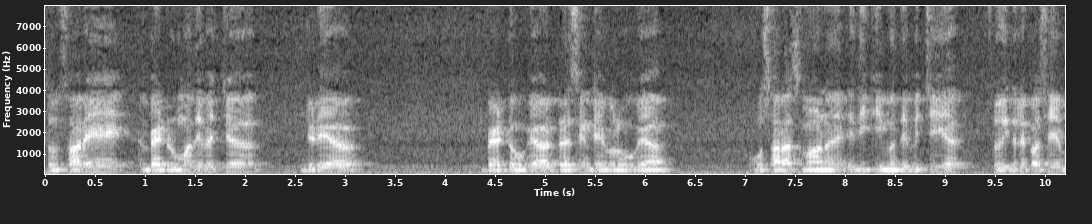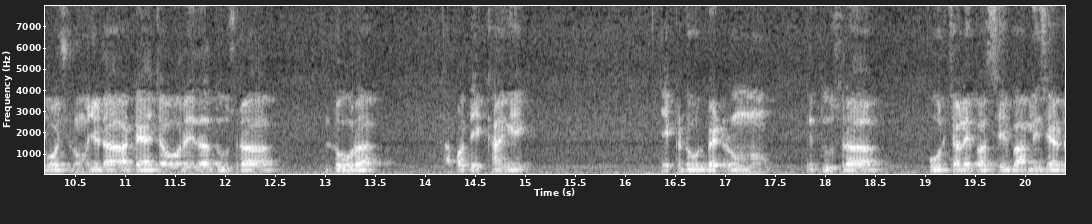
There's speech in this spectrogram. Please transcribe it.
ਸੋ ਸਾਰੇ ਬੈੱਡਰੂਮਾਂ ਦੇ ਵਿੱਚ ਜਿਹੜੇ ਆ ਬੈੱਡ ਹੋ ਗਿਆ ਡਰੈਸਿੰਗ ਟੇਬਲ ਹੋ ਗਿਆ, ਉਹ ਸਾਰਾ ਸਮਾਨ ਇਹਦੀ ਕੀਮਤ ਦੇ ਵਿੱਚ ਹੀ ਆ। ਸੋ ਇਧਰਲੇ ਪਾਸੇ ਵਾਸ਼ਰੂਮ ਜਿਹੜਾ ਅਟੈਚ ਆ ਔਰ ਇਹਦਾ ਦੂਸਰਾ ਡੋਰ ਆਪਾਂ ਦੇਖਾਂਗੇ। ਇੱਕ ਡੋਰ ਬੈੱਡਰੂਮ ਨੂੰ ਤੇ ਦੂਸਰਾ ਪੋਰਚ ਵਾਲੇ ਪਾਸੇ ਬਾਹਰਲੀ ਸਾਈਡ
